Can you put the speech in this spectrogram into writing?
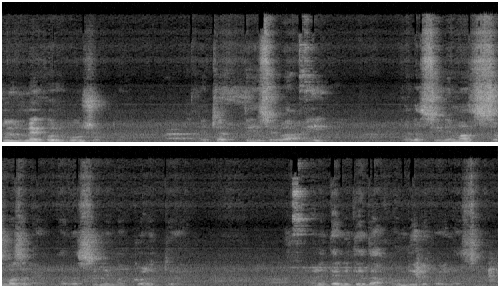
फिल्म मेकर होऊ शकतो. त्याच्यात ते सगळं आहे. त्याला सिनेमा समजला आहे त्याला सिनेमा कळतोय. आणि त्याने ते दाखवून दिलं पहिला सिनेमा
